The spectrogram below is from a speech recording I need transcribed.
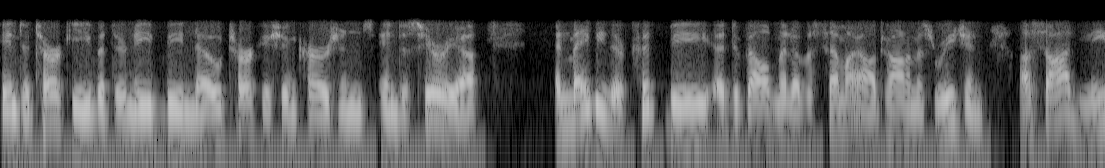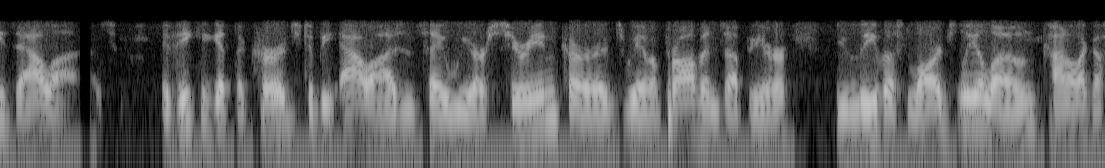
into Turkey, but there need be no Turkish incursions into Syria. And maybe there could be a development of a semi autonomous region. Assad needs allies. If he could get the Kurds to be allies and say, We are Syrian Kurds, we have a province up here, you leave us largely alone, kind of like a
